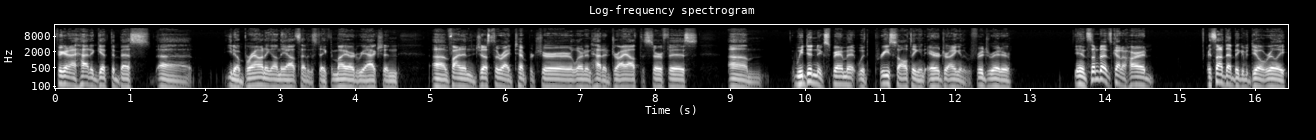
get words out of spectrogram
figuring out how to get the best, uh, you know, browning on the outside of the steak, the Maillard reaction, uh, finding just the right temperature, learning how to dry out the surface. Um, we did an experiment with pre-salting and air drying in the refrigerator, and sometimes it's kind of hard. It's not that big of a deal, really.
